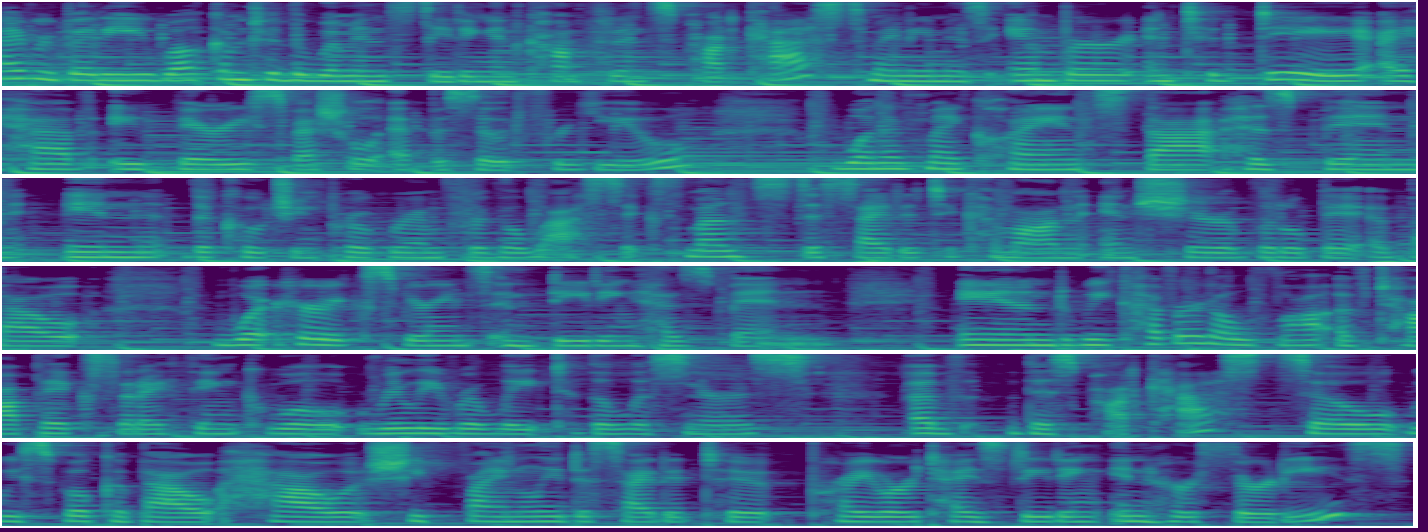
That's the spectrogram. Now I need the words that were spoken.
Hi, everybody. Welcome to the Women's Dating and Confidence podcast. My name is Amber, and today I have a very special episode for you. One of my clients that has been in the coaching program for the last six months decided to come on and share a little bit about what her experience in dating has been. And we covered a lot of topics that I think will really relate to the listeners of this podcast. So, we spoke about how she finally decided to prioritize dating in her 30s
